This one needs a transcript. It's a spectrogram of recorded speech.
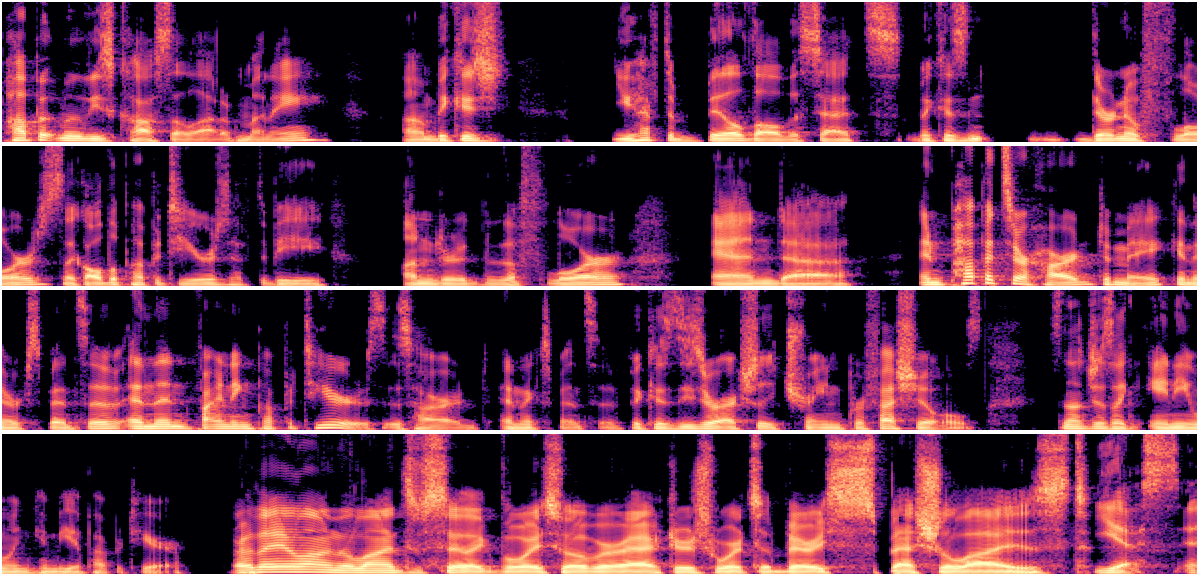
puppet movies cost a lot of money um, because you have to build all the sets because there are no floors. Like all the puppeteers have to be under the floor, and uh, and puppets are hard to make and they're expensive. And then finding puppeteers is hard and expensive because these are actually trained professionals. It's not just like anyone can be a puppeteer. Are they along the lines of say like voiceover actors where it's a very specialized Yes, uh,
